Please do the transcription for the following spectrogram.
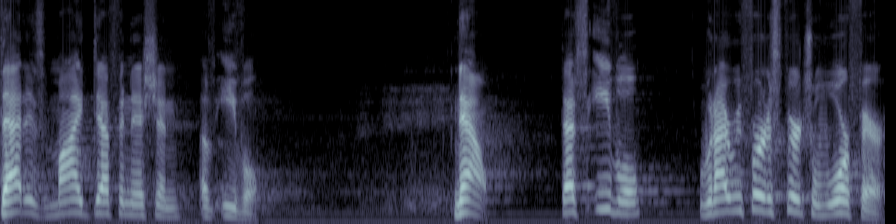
that is my definition of evil. Now, that's evil when I refer to spiritual warfare.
